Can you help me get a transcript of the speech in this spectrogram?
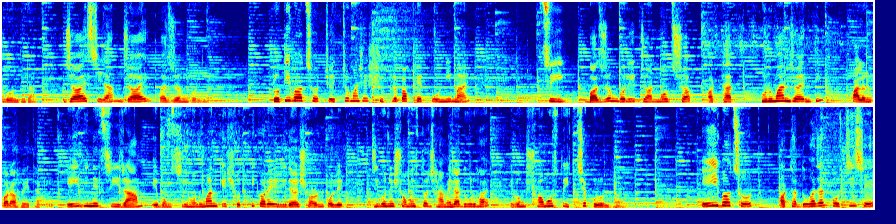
বন্ধুরা, জয় শ্রীরাম, জয় বজরংবলী। প্রতি বছর চৈত্র মাসের শুক্লপক্ষের পূর্ণিমায় শ্রী বজরংবলীর জন্ম উৎসব, অর্থাৎ হনুমান জয়ন্তী, পালন করা হয়ে থাকে। এই দিনে শ্রী রাম এবং শ্রী হনুমানকে সত্যি করে হৃদয়ে স্মরণ করলে জীবনের সমস্ত ঝামেলা দূর হয় এবং সমস্ত ইচ্ছে পূরণ হয়। এই বছর, অর্থাৎ দু হাজার পঁচিশে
